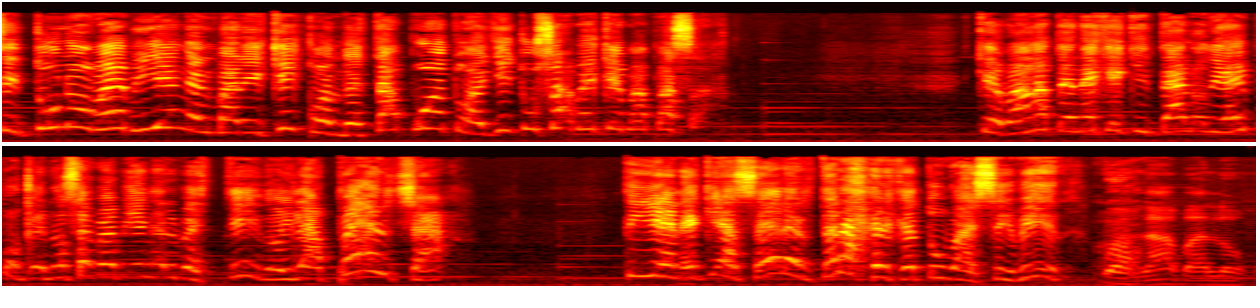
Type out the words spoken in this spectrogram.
si tú no ves bien el maniquí cuando está puesto allí, tú sabes qué va a pasar. Que van a tener que quitarlo de ahí porque no se ve bien el vestido. Y la percha tiene que hacer el traje que tú vas a exhibir. Lávalo.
